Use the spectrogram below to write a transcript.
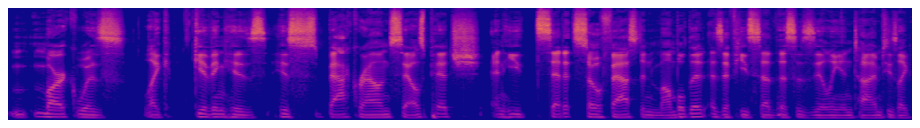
Mark was like giving his his background sales pitch and he said it so fast and mumbled it as if he said this a zillion times. He's like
